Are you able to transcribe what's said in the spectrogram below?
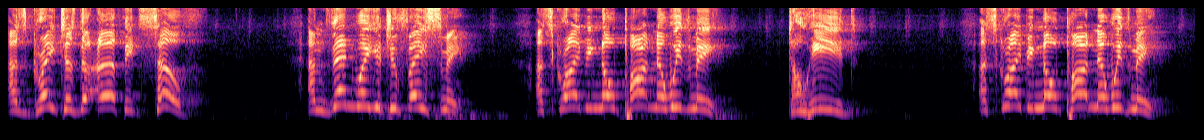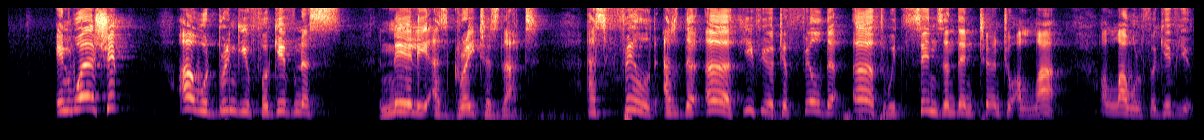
as great as the earth itself, and then were you to face me ascribing no partner with me. Tawheed. Ascribing no partner with me. In worship, I would bring you forgiveness nearly as great as that. As filled as the earth. If you were to fill the earth with sins and then turn to Allah, Allah will forgive you.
